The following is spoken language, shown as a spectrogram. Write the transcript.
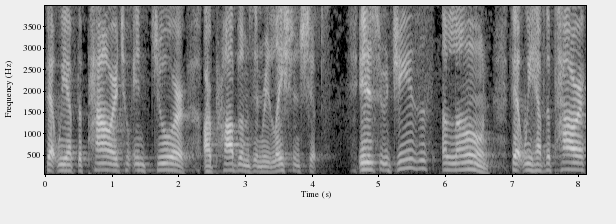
that we have the power to endure our problems in relationships. It is through Jesus alone that we have the power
